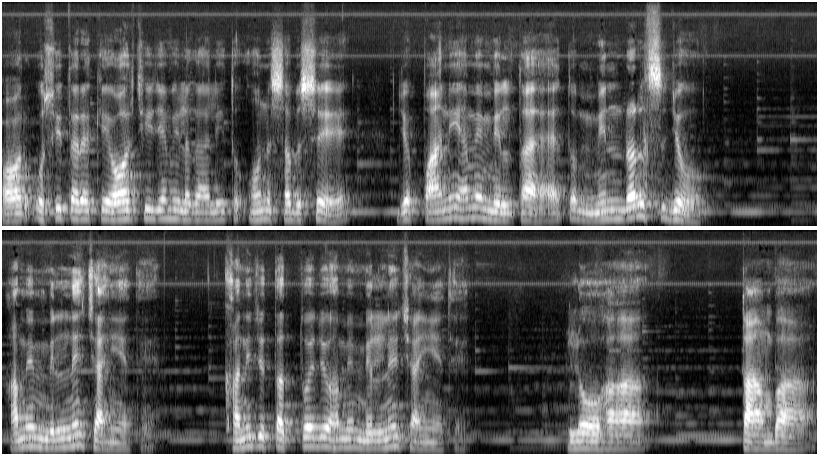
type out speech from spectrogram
और उसी तरह की और चीज़ें भी लगा ली तो उन सबसे जो पानी हमें मिलता है तो मिनरल्स जो हमें मिलने चाहिए थे, खनिज तत्व जो हमें मिलने चाहिए थे लोहा, तांबा,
